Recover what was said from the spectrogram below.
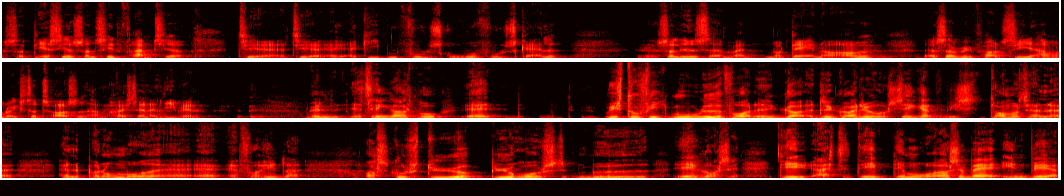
så jeg ser sådan set frem til, til, til at give den fuld skrue og fuld skalle. Øh, således at man, når dagen er omme, så vil folk sige, at han var nu ikke så tosset, ham Christian alligevel. Men jeg tænker også på, at hvis du fik mulighed for det, det gør det, gør det jo sikkert, hvis Thomas han er, han er på nogen måde er, er, er forhindret at skulle styre byrådsmøde. Ikke også? Det, altså det, det må også være en hver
